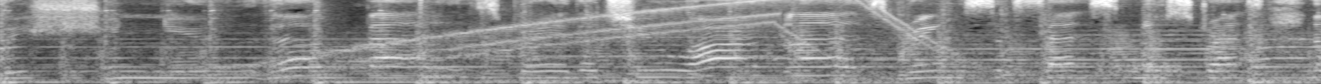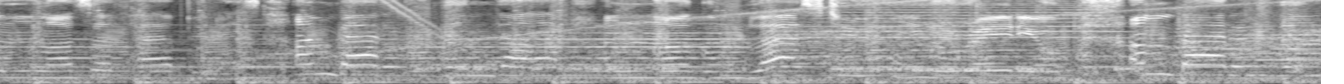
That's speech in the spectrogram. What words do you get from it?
Wishing you the best, pray that you are blessed. Bring success, no stress, and lots of happiness. I'm better than that. I'm not gonna blast you on the radio. I'm better than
